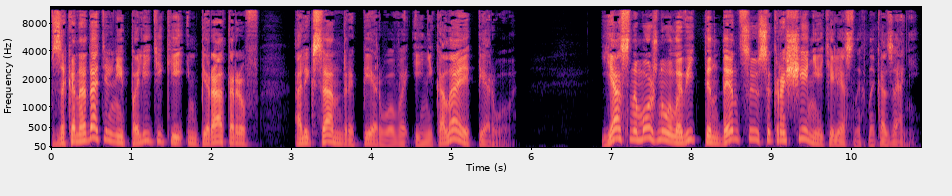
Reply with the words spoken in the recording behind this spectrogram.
В законодательной политике императоров Александра I и Николая I ясно можно уловить тенденцию сокращения телесных наказаний.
